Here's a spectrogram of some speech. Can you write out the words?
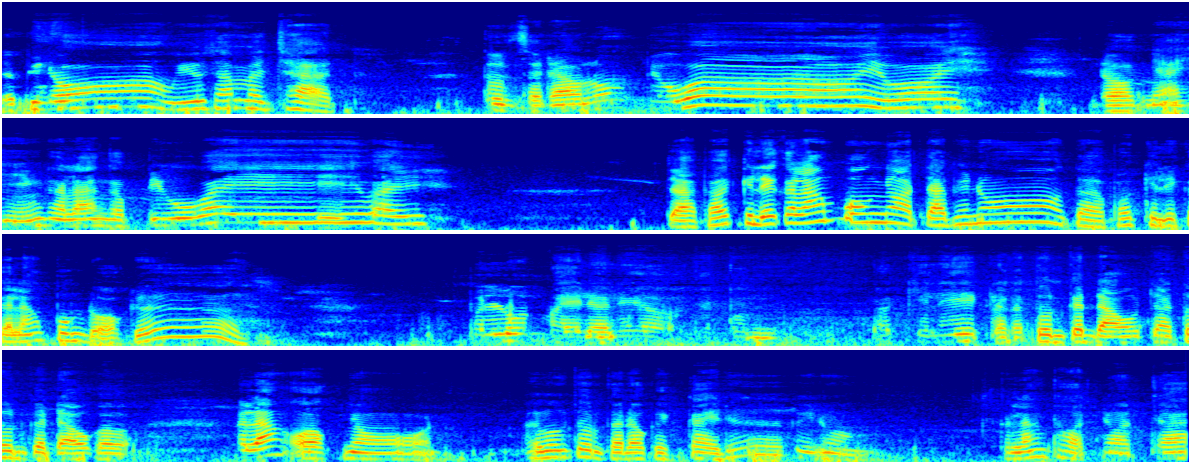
เดี๋ยวพี่น้องวิวธรรมชาติต้นสะดาวล้มปิวว้ายว้ายดอกหญ้าเหียงข้างล่างกับปิวไว้ไว้จ้าพักกิเลสกำลังปงยอดจ้าพี่น้องจ้าพักกิเลสกำลังปงดอกเด้อเพิ่นล้นไปแล้วแล้วจ้ะต้นพักกิเลสแล้วก็ต้นกระเดาจ้าต้นกระเดาก็กำลังออกยอดไปเบิ่งต้นกระเดาไกลๆเด้อพี่น้องกำลังถอดยอดจ้า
